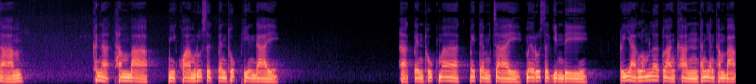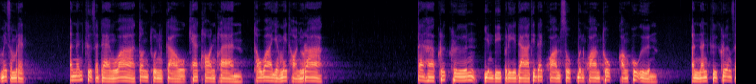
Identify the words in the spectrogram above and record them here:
สามขณะทำบาปมีความรู้สึกเป็นทุกข์เพียงใด หากเป็นทุกข์มาก ไม่เต็มใจ ไม่รู้สึกยินดี หรืออยากล้มเลิกกลางคัน ทั้งยังทำบาปไม่สำเร็จ อันนั้นคือแสดงว่าต้นทุนเก่าแค่คลอนแคลนทว่ายังไม่ถอนราก แต่หากคลึกครื้นยินดีปรีดาที่ได้ความสุขบนความทุกข์ของผู้อื่น อันนั้นคือเครื่องแส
